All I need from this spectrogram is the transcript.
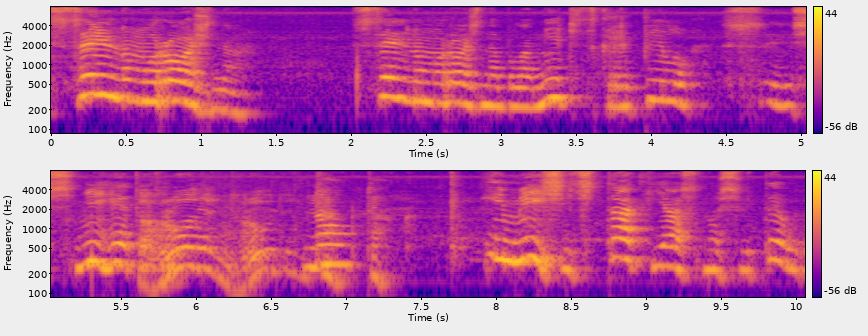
Сильно морожна, сильно морожна була ніч, скрипіло, сніги. Та грудень, грудень. Ну, Так. і місяць так ясно світив,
